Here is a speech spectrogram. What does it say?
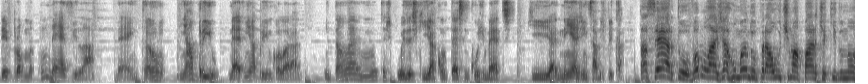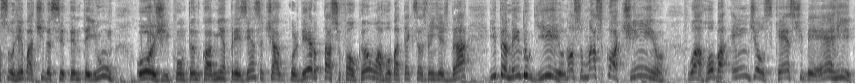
teve problema com neve lá. Né? Então, em abril, neve em abril em Colorado. Então é muitas coisas que acontecem com os Mets que nem a gente sabe explicar. Tá certo, vamos lá, já arrumando para a última parte aqui do nosso Rebatida 71. Hoje, contando com a minha presença, Thiago Cordeiro, Tássio Falcão, arroba Texas Rangers Bra, e também do Gui, o nosso mascotinho, o arroba AngelsCastBR.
